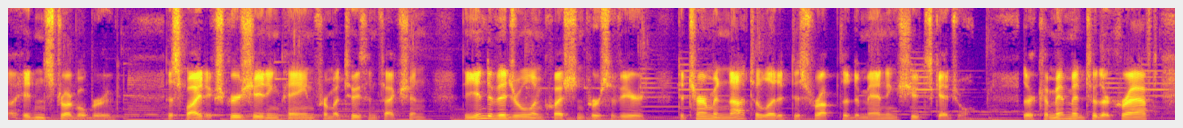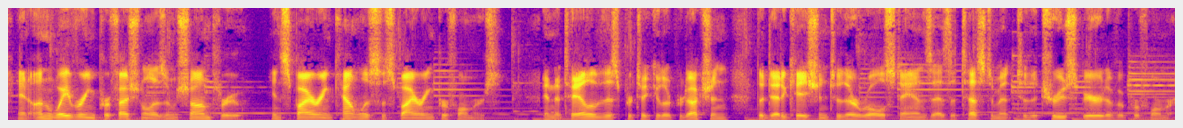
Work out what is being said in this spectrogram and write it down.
a hidden struggle brewed. Despite excruciating pain from a tooth infection, the individual in question persevered, determined not to let it disrupt the demanding shoot schedule. Their commitment to their craft and unwavering professionalism shone through, inspiring countless aspiring performers. In the tale of this particular production, the dedication to their role stands as a testament to the true spirit of a performer.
